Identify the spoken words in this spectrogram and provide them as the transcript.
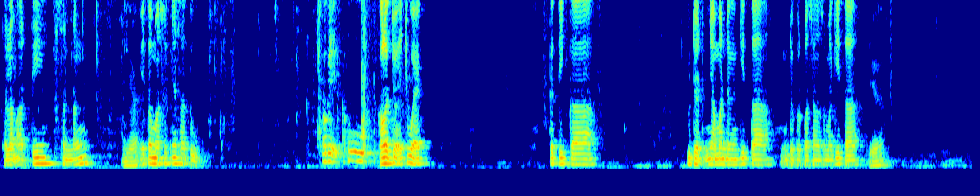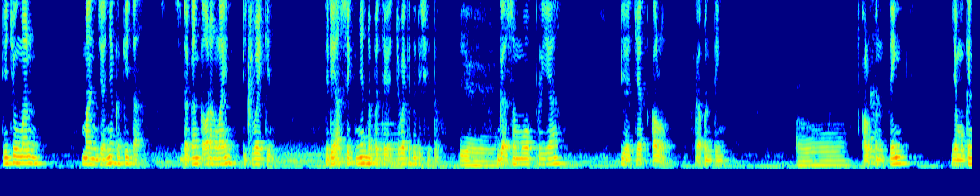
dalam arti seneng. Arti- ya itu maksudnya satu. Oke, aku kalau cuek-cuek ketika udah nyaman dengan kita udah berpasangan sama kita ya dia cuman manjanya ke kita sedangkan ke orang lain dicuekin. Jadi asiknya dapat cewek cuek itu di situ. Iya iya iya. Nggak semua pria dia chat kalau nggak penting oh. Kalau penting ya mungkin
